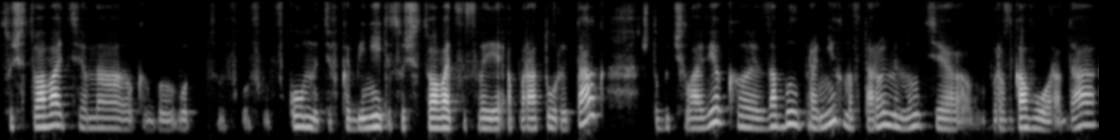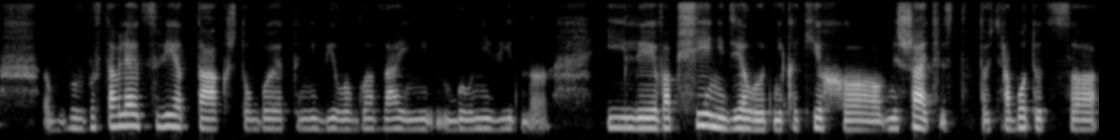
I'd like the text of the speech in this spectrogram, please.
существовать на, как бы, вот в, в комнате, в кабинете, существовать со своей аппаратурой так, чтобы человек э, забыл про них на второй минуте разговора, да, выставляют свет так, чтобы это не било в глаза и не, было не видно, или вообще не делают никаких э, вмешательств, то есть работают с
